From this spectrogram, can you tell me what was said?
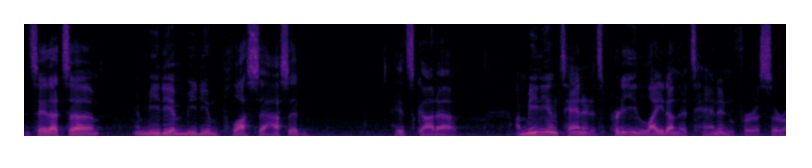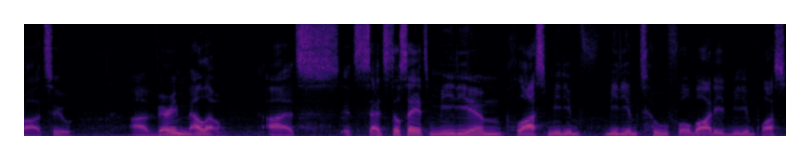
I'd say that's a, a medium, medium plus acid. It's got a, a medium tannin. It's pretty light on the tannin for a Syrah too. Uh, very mellow. Uh, it's, it's, I'd still say it's medium plus, medium, medium two full bodied, medium plus.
